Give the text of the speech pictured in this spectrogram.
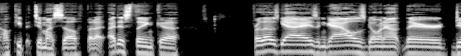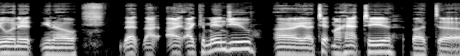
I'll keep it to myself, but I, I just think, uh, for those guys and gals going out there doing it, you know, that I, I commend you. I uh, tip my hat to you, but uh,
